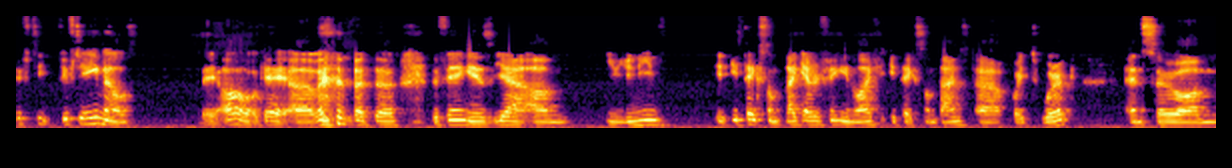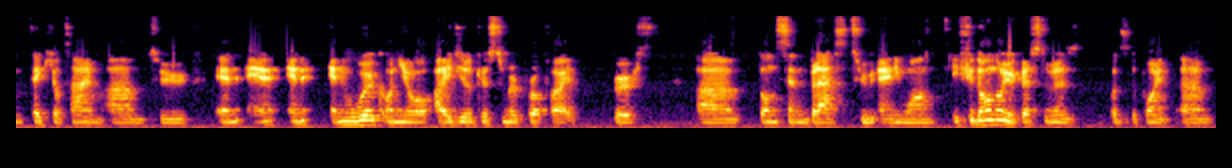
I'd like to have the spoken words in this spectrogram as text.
50, 50 emails. They, oh, okay. Um, but the, the thing is, yeah, um, you, you need, it, it, takes some, like everything in life, it takes some time uh, for it to work. And so um, take your time um, to, and, and, and work on your ideal customer profile first. Um, don't send blast to anyone. If you don't know your customers, what's the point? Um,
